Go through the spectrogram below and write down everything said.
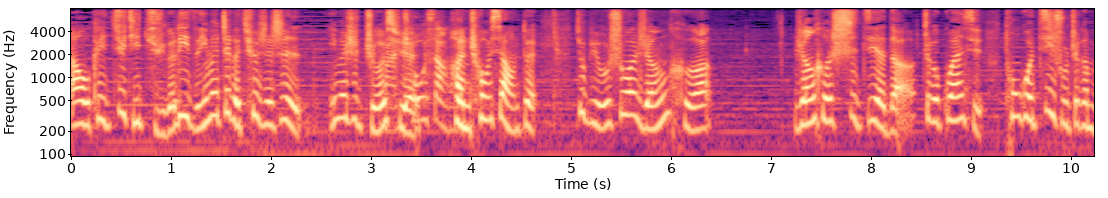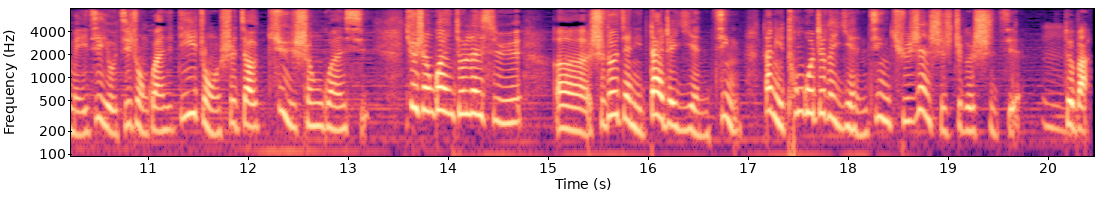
然后我可以具体举个例子，因为这个确实是因为是哲学，抽象很抽象。对，就比如说人和人和世界的这个关系，通过技术这个媒介有几种关系。第一种是叫具生关系，具生关系就类似于。呃，石头姐，你戴着眼镜，那你通过这个眼镜去认识这个世界，嗯，对吧？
